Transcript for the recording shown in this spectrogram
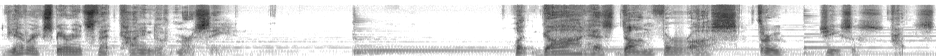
Have you ever experienced that kind of mercy? What God has done for us through Jesus Christ.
